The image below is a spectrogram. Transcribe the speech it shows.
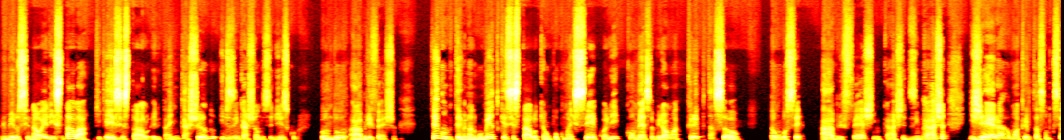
Primeiro sinal é ele estalar. O que, que é esse estalo? Ele está encaixando e desencaixando esse disco quando abre e fecha. Chega um determinado momento que esse estalo, que é um pouco mais seco ali, começa a virar uma crepitação. Então você abre, fecha, encaixa e desencaixa e gera uma crepitação porque você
